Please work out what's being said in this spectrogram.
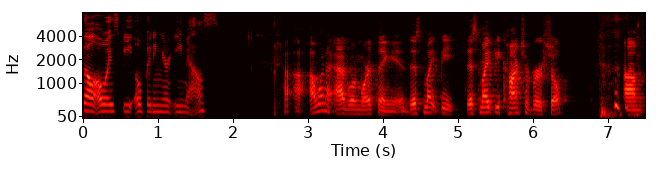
they'll always be opening your emails. I, I want to add one more thing. This might be this might be controversial. Um,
